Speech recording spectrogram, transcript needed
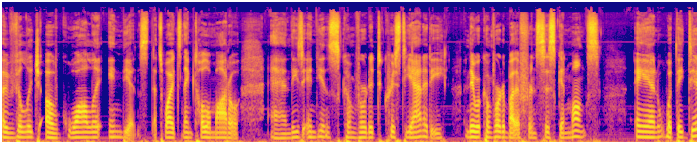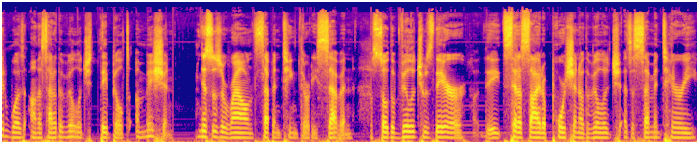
a village of Guale Indians. That's why it's named Tolomato. And these Indians converted to Christianity. They were converted by the Franciscan monks. And what they did was on the side of the village, they built a mission. This is around 1737. So the village was there. They set aside a portion of the village as a cemetery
